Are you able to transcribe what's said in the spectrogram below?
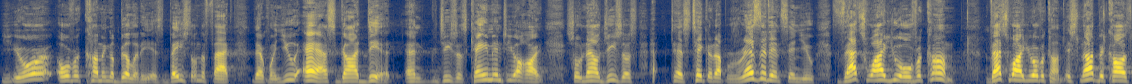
Your overcoming ability is based on the fact that when you asked, God did, and Jesus came into your heart. So now Jesus has taken up residence in you. That's why you overcome. That's why you overcome. It's not because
